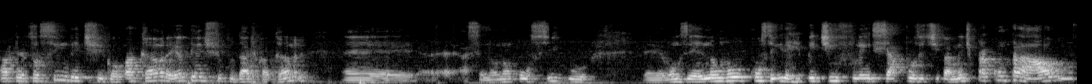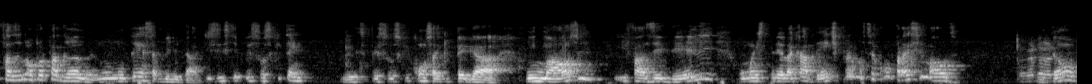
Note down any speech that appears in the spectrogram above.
a pessoa se identificou com a câmera, eu tenho dificuldade com a câmera, é, assim, eu não consigo, é, vamos dizer, não vou conseguir, de repente, influenciar positivamente para comprar algo fazendo uma propaganda, não, não tem essa habilidade. Existem pessoas que têm, existem pessoas que conseguem pegar um mouse e fazer dele uma estrela cadente para você comprar esse mouse. É então,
